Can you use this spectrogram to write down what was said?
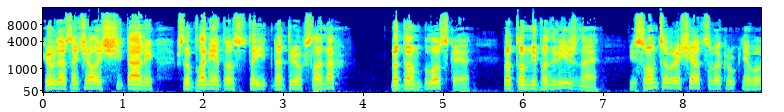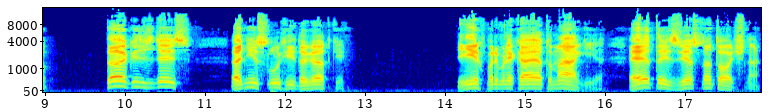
когда сначала считали, что планета стоит на трех слонах, потом плоская, потом неподвижная, и Солнце вращаться вокруг него. Так и здесь одни слухи и догадки. Их привлекает магия, это известно точно.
